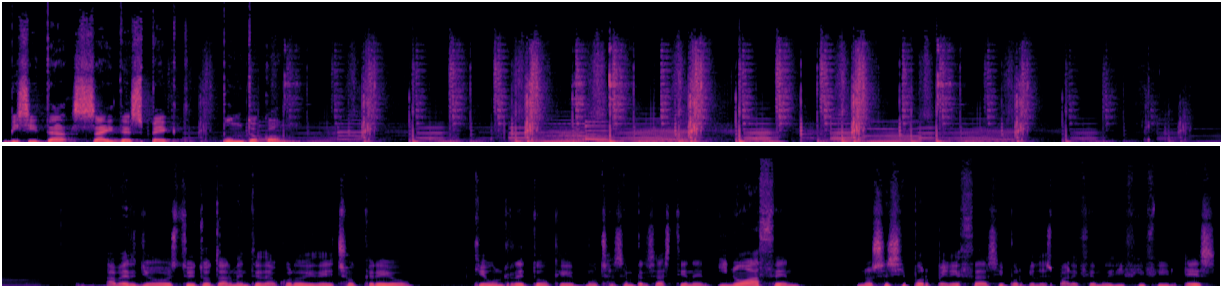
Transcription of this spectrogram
visita sitespect.com. A ver, yo estoy totalmente de acuerdo y de hecho creo que un reto que muchas empresas tienen y no hacen, no sé si por pereza, si porque les parece muy difícil, es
